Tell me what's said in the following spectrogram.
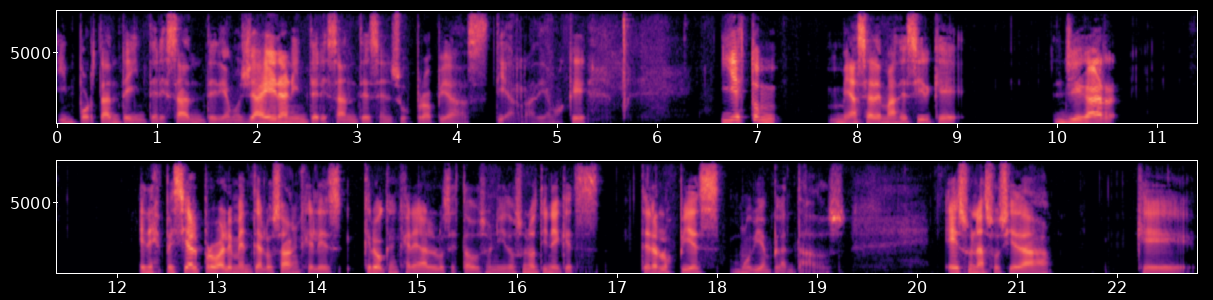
importante interesante, digamos, ya eran interesantes en sus propias tierras, digamos que... Y esto me hace además decir que llegar en especial probablemente a Los Ángeles, creo que en general a los Estados Unidos, uno tiene que tener los pies muy bien plantados. Es una sociedad que,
